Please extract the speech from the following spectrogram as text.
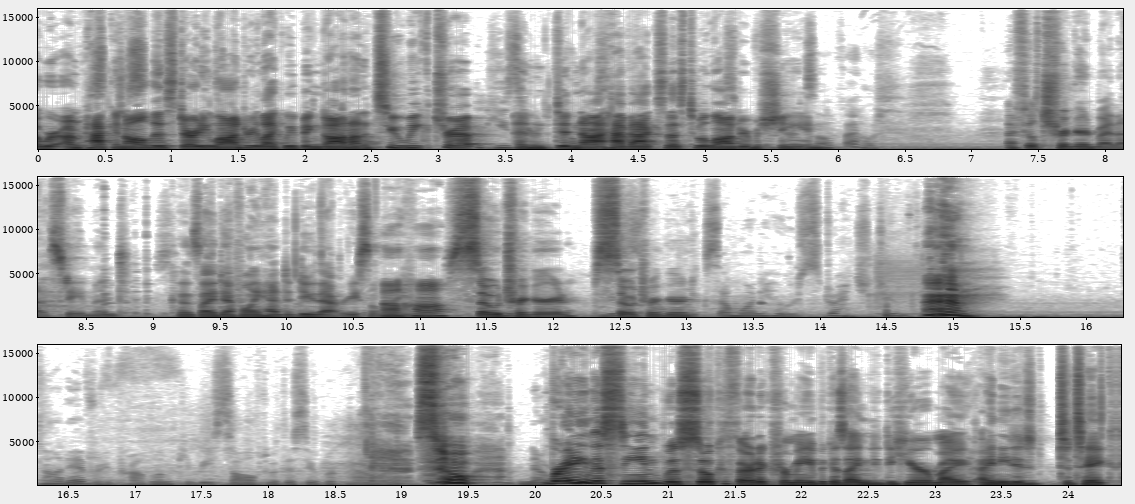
Uh, we're unpacking all this dirty laundry like we've been gone on a two week trip and did not have access to a laundry machine. I feel triggered by that statement because I definitely had to do that recently. Uh-huh. So triggered, so triggered. Someone who's stretched too. Not every problem can be solved with a superpower. So writing this scene was so cathartic for me because I needed to hear my I needed to take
